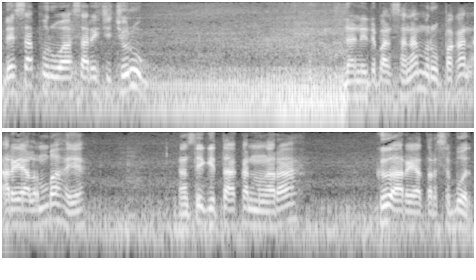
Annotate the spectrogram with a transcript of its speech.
Desa Purwasari Cicurug. Dan di depan sana merupakan area lembah ya nanti kita akan mengarah ke area tersebut.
